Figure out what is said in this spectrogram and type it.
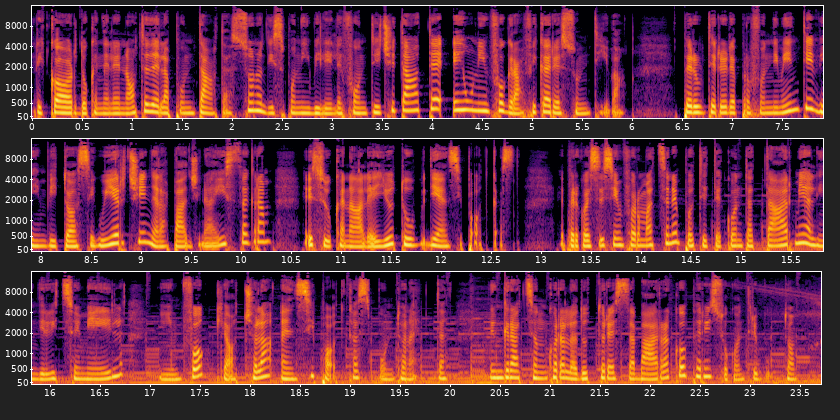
Ricordo che nelle note della puntata sono disponibili le fonti citate e un'infografica riassuntiva. Per ulteriori approfondimenti vi invito a seguirci nella pagina Instagram e sul canale YouTube di NC Podcast. E per qualsiasi informazione potete contattarmi all'indirizzo email info-ncpodcast.net. Ringrazio ancora la dottoressa Barraco per il suo contributo.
